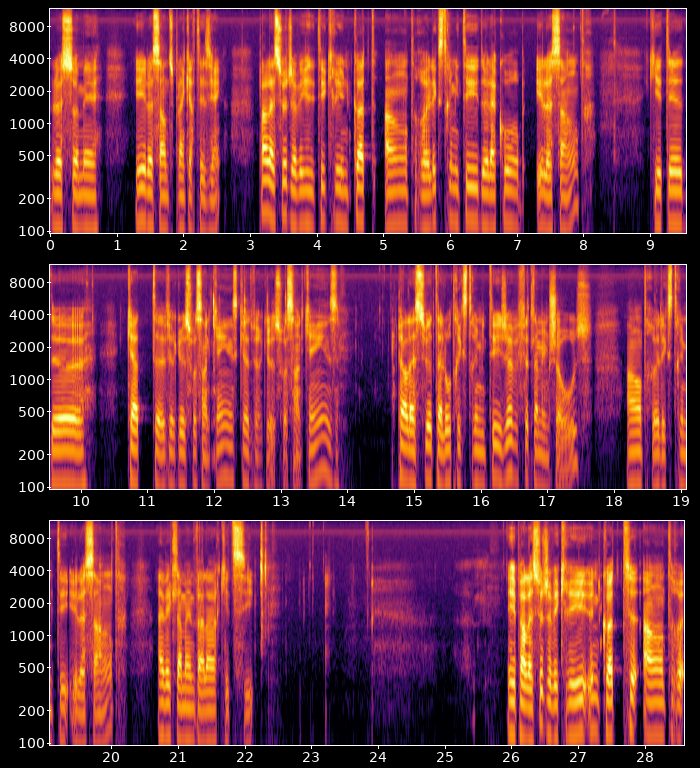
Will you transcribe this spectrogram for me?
le sommet et le centre du plan cartésien. Par la suite, j'avais été créer une cote entre l'extrémité de la courbe et le centre qui était de 4,75, 4,75. Par la suite, à l'autre extrémité, j'avais fait la même chose entre l'extrémité et le centre, avec la même valeur qui est ici. Et par la suite, j'avais créé une cote entre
